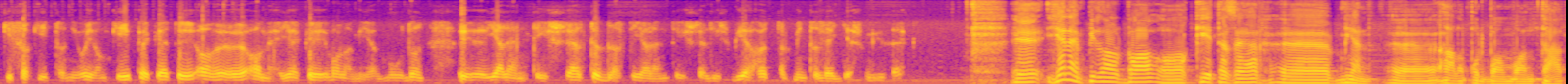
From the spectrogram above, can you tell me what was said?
kiszakítani olyan képeket, amelyek valamilyen módon jelentéssel, többleti jelentéssel is bírhatnak, mint az egyes művek. Jelen pillanatban a 2000 milyen állapotban van, tehát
